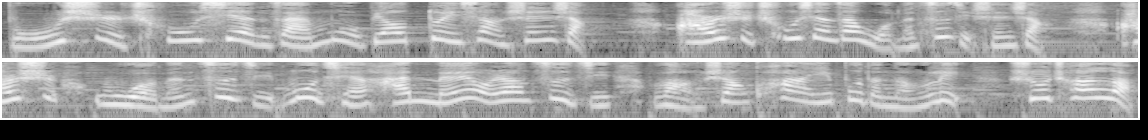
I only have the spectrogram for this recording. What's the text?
不是出现在目标对象身上，而是出现在我们自己身上，而是我们自己目前还没有让自己往上跨一步的能力。说穿了，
